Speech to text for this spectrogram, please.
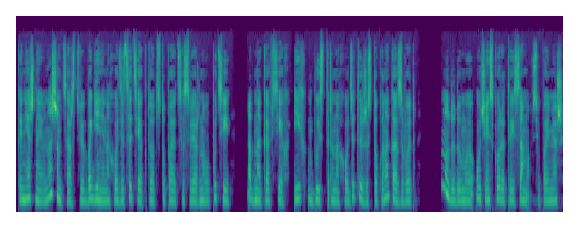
Конечно, и в нашем царстве богини находятся те, кто отступают со сверного пути, однако всех их быстро находят и жестоко наказывают. Ну да, думаю, очень скоро ты и сама все поймешь.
